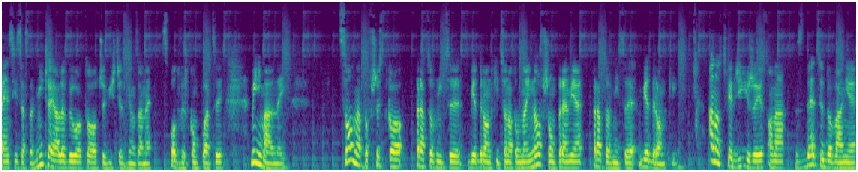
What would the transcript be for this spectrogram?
pensji zasadniczej, ale było to oczywiście związane z podwyżką płacy minimalnej. Co na to wszystko pracownicy Biedronki, co na tą najnowszą premię pracownicy Biedronki? Ano stwierdzili, że jest ona zdecydowanie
